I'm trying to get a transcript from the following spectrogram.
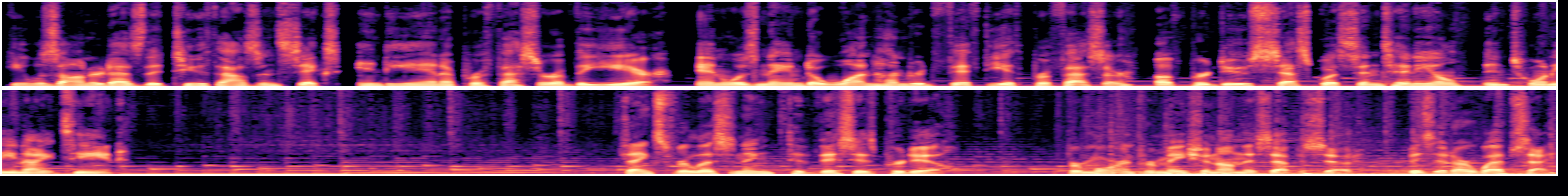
He was honored as the 2006 Indiana Professor of the Year and was named a 150th Professor of Purdue's Sesquicentennial in 2019. Thanks for listening to This is Purdue. For more information on this episode, visit our website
